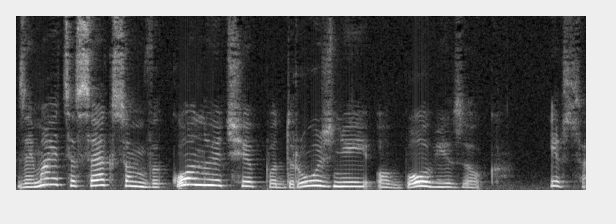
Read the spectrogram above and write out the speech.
Займається сексом, виконуючи подружній обов'язок. І все.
